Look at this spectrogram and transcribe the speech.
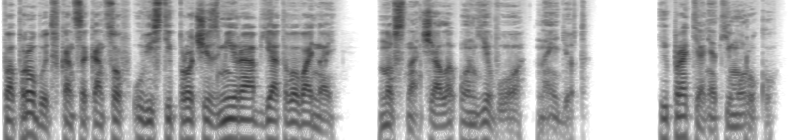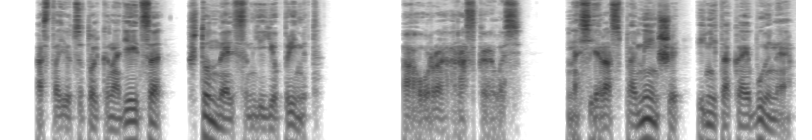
попробует в конце концов увести прочь из мира, объятого войной. Но сначала он его найдет. И протянет ему руку. Остается только надеяться, что Нельсон ее примет. Аура раскрылась. На сей раз поменьше и не такая буйная.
